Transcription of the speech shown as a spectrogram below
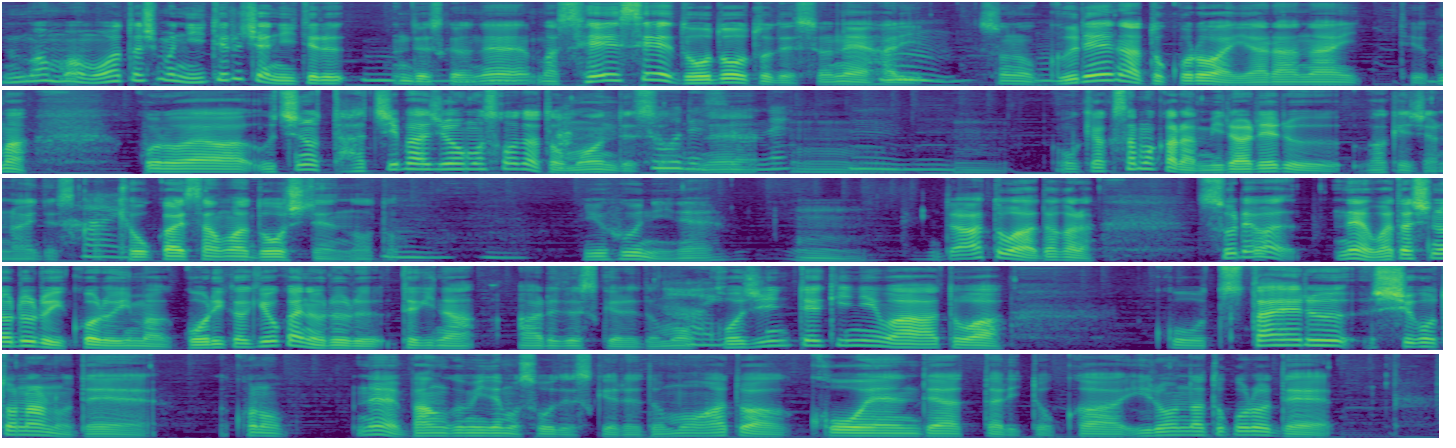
まあまあ私も似てるっちゃ似てるんですけどね、まあ、正々堂々とですよねやはり、うん。そのグレーなところはやらないっていうまあこれはうちの立場上もそうだと思うんですよね。お客様から見られるわけじゃないですか、はい。協会さんはどうしてんの？と。いうふうにね、うん、であとはだからそれはね私のルールイコール今合理化業界のルール的なあれですけれども、はい。個人的にはあとはこう伝える仕事なのでこのね番組でもそうですけれどもあとは講演であったりとかいろんなところで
